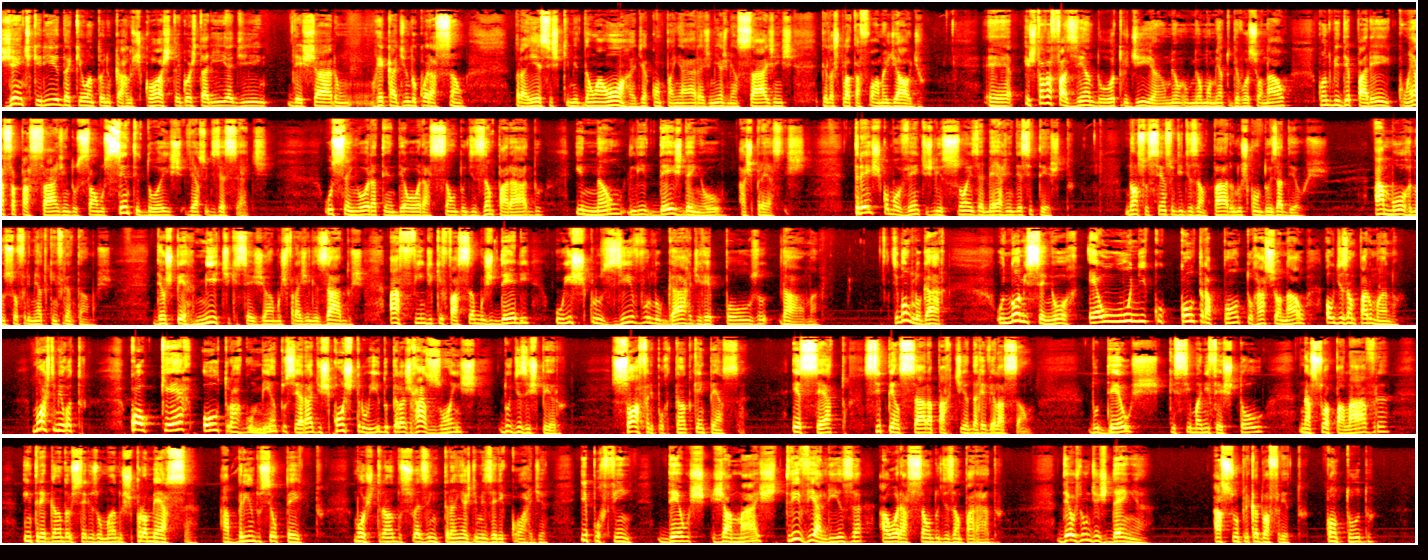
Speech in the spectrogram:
Gente querida, aqui é o Antônio Carlos Costa e gostaria de deixar um, recadinho do coração para esses que me dão a honra de acompanhar as minhas mensagens pelas plataformas de áudio. É, eu estava fazendo outro dia o meu, o meu momento devocional quando me deparei com essa passagem do Salmo 102, verso 17. O Senhor atendeu a oração do desamparado e não lhe desdenhou as preces. Três comoventes lições emergem desse texto. Nosso senso de desamparo nos conduz a Deus. Amor no sofrimento que enfrentamos. Deus permite que sejamos fragilizados a fim de que façamos dele o exclusivo lugar de repouso da alma. Segundo lugar, o nome Senhor é o único contraponto racional ao desamparo humano. Mostre-me outro. Qualquer outro argumento será desconstruído pelas razões do desespero. Sofre, portanto, quem pensa, exceto se pensar a partir da revelação do Deus que se manifestou na Sua palavra, entregando aos seres humanos promessa, abrindo seu peito, mostrando suas entranhas de misericórdia. E, por fim, Deus jamais trivializa a oração do desamparado. Deus não desdenha a súplica do aflito. Contudo,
